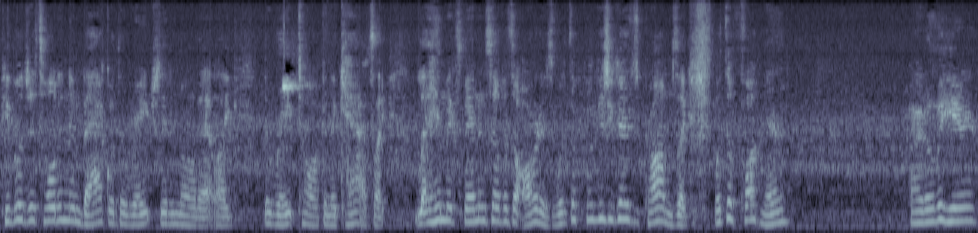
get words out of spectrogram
people just holding him back with the rape shit and all that, like the rape talk and the cats. Like, let him expand himself as an artist. What the fuck is you guys' problems? Like, what the fuck, man? Alright, over here,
